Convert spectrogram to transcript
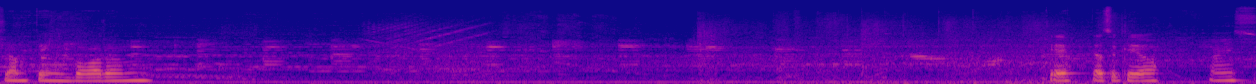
Jumping bottom. Okay, that's a KO. Nice.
